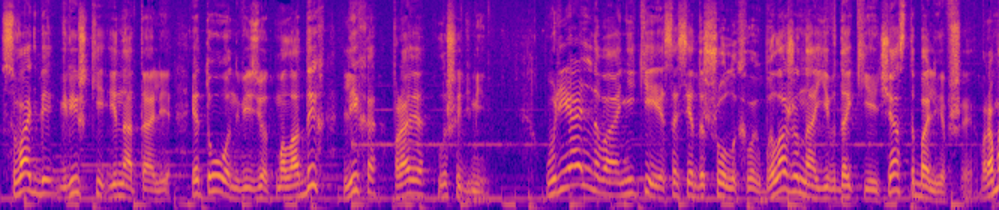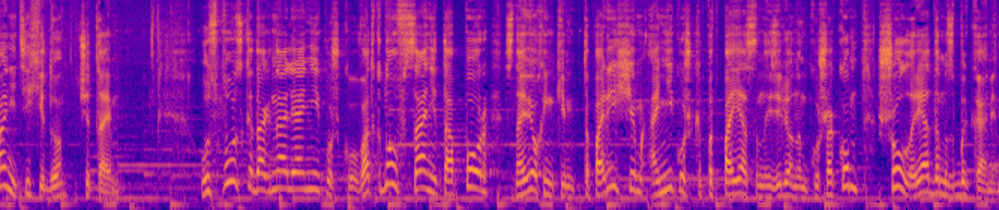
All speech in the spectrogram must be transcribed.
свадьбе Гришки и Натальи. Это он везет молодых, лихо правя лошадьми. У реального Аникея, соседа Шолоховых, была жена Евдокия, часто болевшая. В романе «Тихий дон» читаем – у спуска догнали Аникушку. Воткнув в сани топор с навехоньким топорищем, Аникушка, подпоясанный зеленым кушаком, шел рядом с быками.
